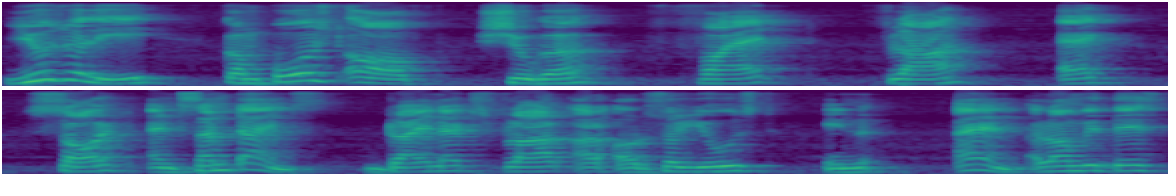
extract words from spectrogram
Usually composed of sugar, fat, flour, egg, salt and sometimes dry nuts flour are also used in and along with this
